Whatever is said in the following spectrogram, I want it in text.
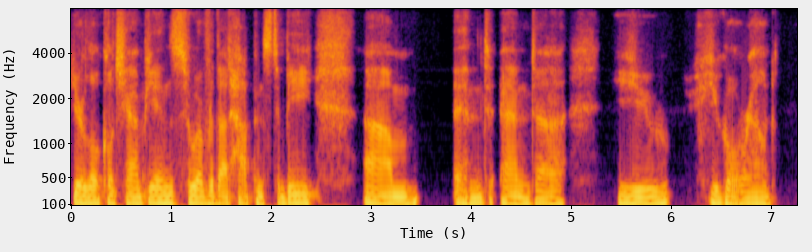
your local champions, whoever that happens to be, um, and and uh, you you go around.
